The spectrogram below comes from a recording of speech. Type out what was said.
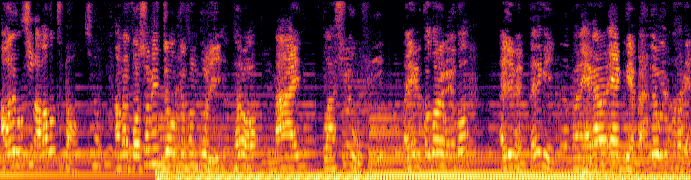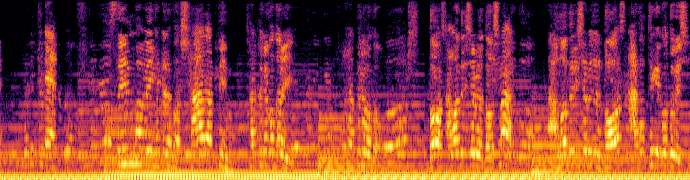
তাই আমাদের আমরা দশমিক যোগ যখন করি ধরো নাইন প্লাস টু তাহলে কত হবে বলতো? তাই নাকি? মানে এগারো এক দিয়ে আমরা থাকে। এক। সেম ভাবে এখানে দেখো সাত আর তিন। সাত তিনে কত হয়? সাত তিনে কত? দশ। আমাদের হিসেবে দশ না? আমাদের হিসেবে যে দশ আটের থেকে কত বেশি?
